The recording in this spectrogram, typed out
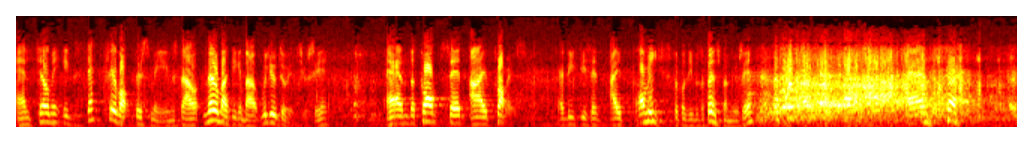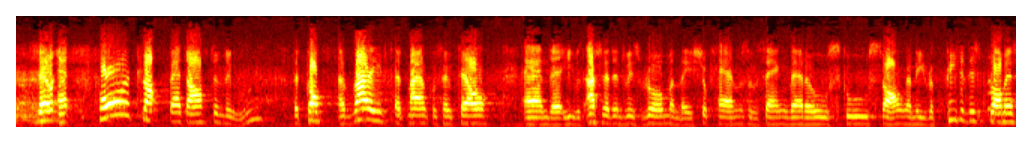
and tell me exactly what this means. Now, no mucking about. Will you do it, you see? And the Comte said, I promise. At least he said, I promise, because he was a Frenchman, you see. and so at four o'clock that afternoon, the Comte arrived at my uncle's hotel, and uh, he was ushered into his room, and they shook hands and sang their old school song, and he repeated his promise,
